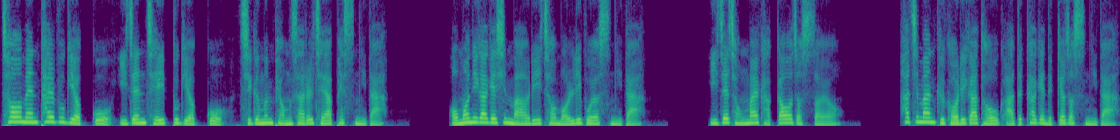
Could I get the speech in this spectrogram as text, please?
처음엔 탈북이었고, 이젠 재입북이었고, 지금은 병사를 제압했습니다. 어머니가 계신 마을이 저 멀리 보였습니다. 이제 정말 가까워졌어요. 하지만 그 거리가 더욱 아득하게 느껴졌습니다.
